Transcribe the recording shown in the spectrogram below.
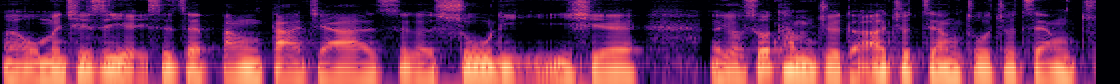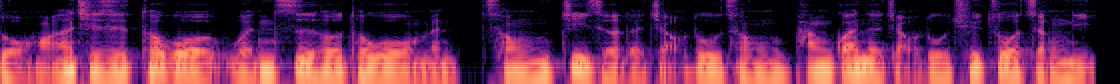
呃，我们其实也是在帮帮大家这个梳理一些。有时候他们觉得啊，就这样做，就这样做哈。那、其实透过文字或透过我们从记者的角度。从旁观的角度去做整理，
